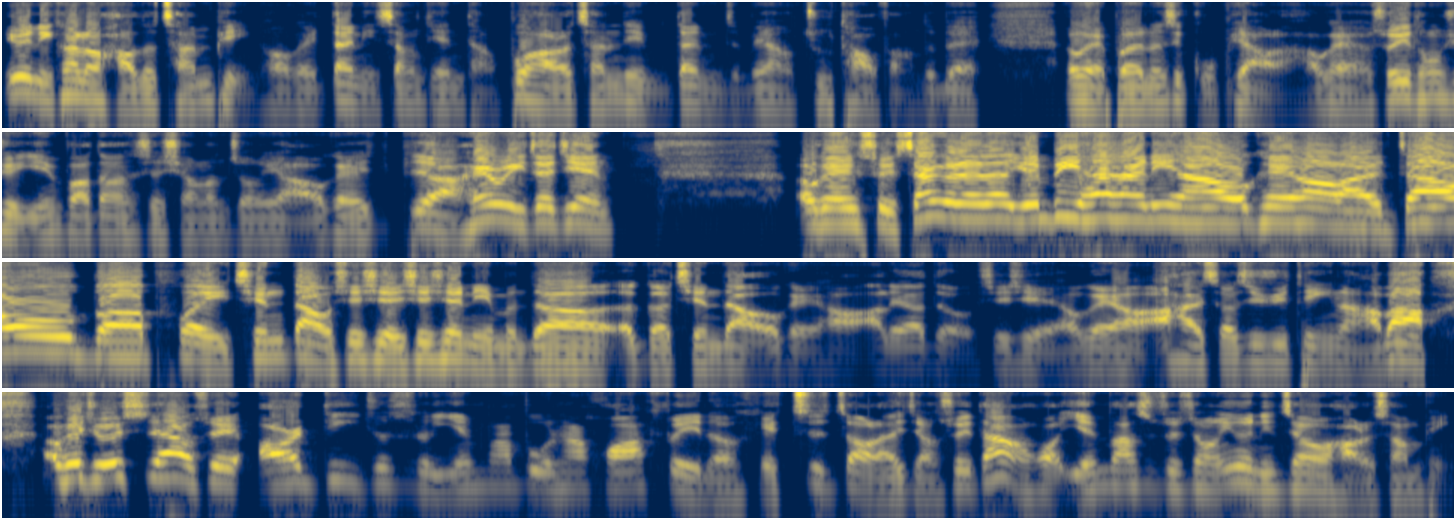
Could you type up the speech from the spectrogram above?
因为你看到好的产品，OK，带你上天堂。不好的产品带你怎么样住套房，对不对？OK，不能是股票了。OK，所以同学研发当然是相当重要。OK，是啊，Henry 再见。OK，所以三个人呢，袁碧，嗨嗨，你好。OK，好来 d o u b l e Play 签到，谢谢谢谢你们的那个签到。OK，好，阿里阿斗，谢谢。OK，好，啊还是要继续听了，好不好？OK，九月四号，所以 RD 就是研发部，它花费的给制造来讲，所以当然话研发是最重要，因为你只要有好的商品。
